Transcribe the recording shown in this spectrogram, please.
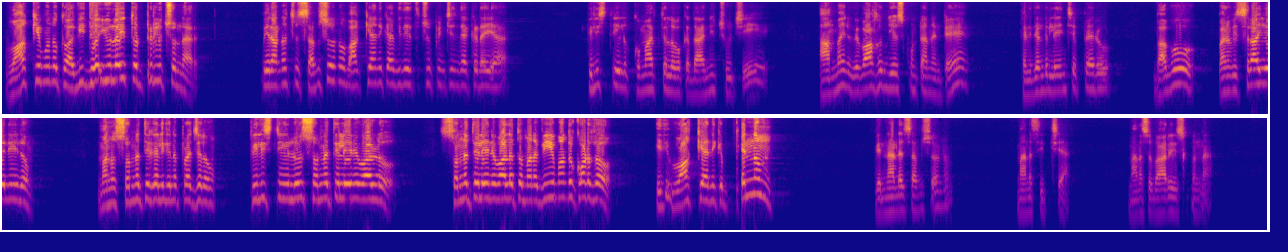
వాక్యమునకు అవిధేయులై తొట్టిల్లుచున్నారు. మీరు అనొచ్చు సంసోను వాక్యానికి అవిధేయత చూపించింది ఎక్కడయ్యా? ఫిలిస్తీన్ల కుమార్తెలో ఒకదాన్ని చూచి ఆ అమ్మాయిని వివాహం చేసుకుంటానంటే తల్లిదండ్రులు ఏం చెప్పారు? బాబు మనం ఇస్రాయేలీలం. మనం సున్నతి కలిగిన ప్రజలు. ఫిలిస్తీన్లు సున్నతి లేని వాళ్ళు. సున్నతి లేని వాళ్ళతో మన వీయమందుకూడదు ఇది వాక్యానికి భిన్నం. విన్నాడా సంశోనం? మనసు ఇచ్చా మనసు బారేసుకున్నా.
